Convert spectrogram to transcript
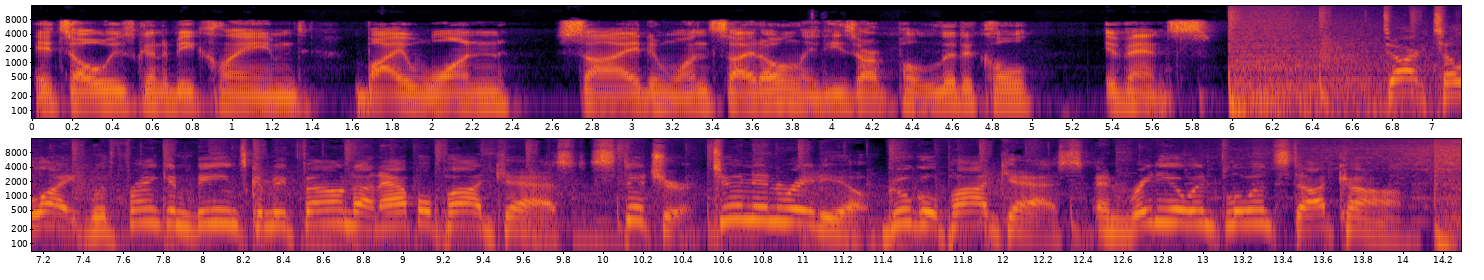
it's always going to be claimed by one side and one side only. These are political events. Dark to Light with Frank and Beans can be found on Apple Podcasts, Stitcher, TuneIn Radio, Google Podcasts, and RadioInfluence.com.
